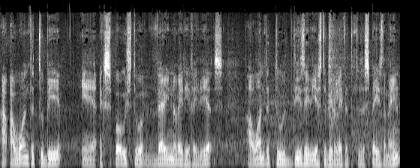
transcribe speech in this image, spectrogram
I, I wanted to be uh, exposed to very innovative ideas. I wanted to these ideas to be related to the space domain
